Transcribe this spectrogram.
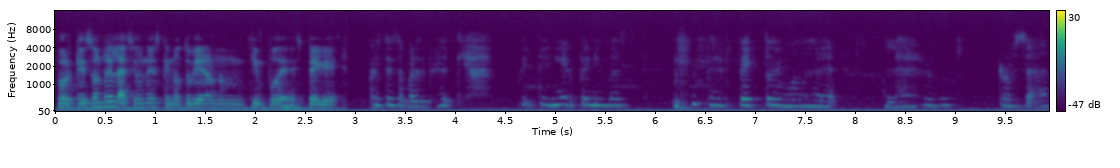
Porque son relaciones que no tuvieron un tiempo de despegue. Corta esa parte, pero es que, ah, tenía el pene más perfecto del mundo. largo, rosado.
